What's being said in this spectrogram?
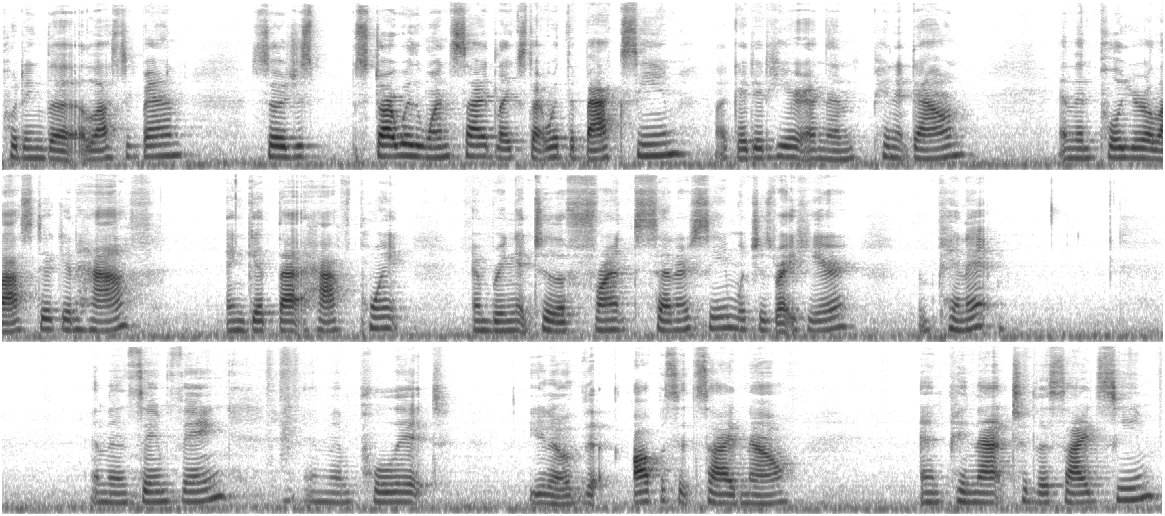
putting the elastic band so just start with one side like start with the back seam like I did here and then pin it down and then pull your elastic in half and get that half point and bring it to the front center seam, which is right here, and pin it. And then same thing, and then pull it, you know, the opposite side now, and pin that to the side seam.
